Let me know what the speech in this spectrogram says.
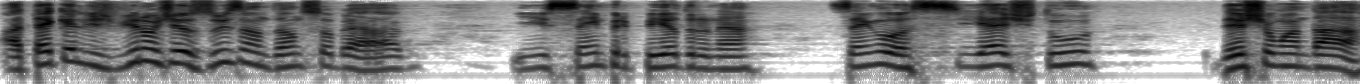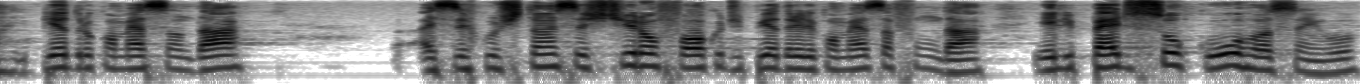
até que eles viram Jesus andando sobre a água. E sempre Pedro, né? Senhor, se és tu, deixa eu andar. E Pedro começa a andar. As circunstâncias tiram o foco de Pedro, ele começa a afundar. Ele pede socorro ao Senhor.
